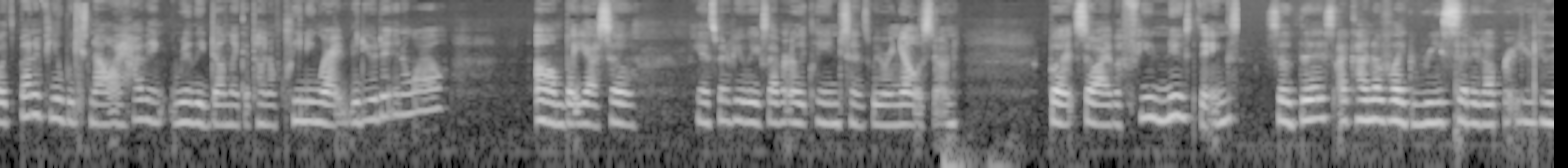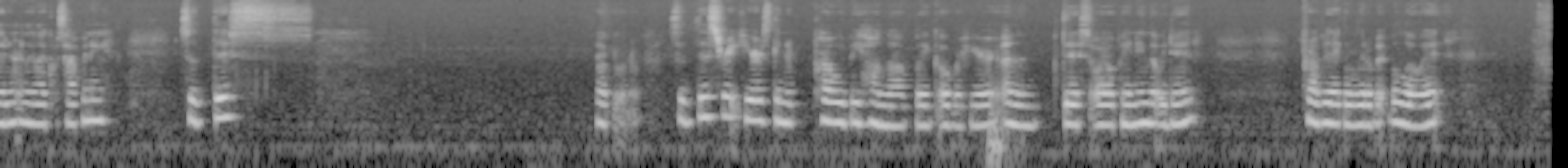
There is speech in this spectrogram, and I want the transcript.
So it's been a few weeks now. I haven't really done like a ton of cleaning where I videoed it in a while. Um, but yeah, so yeah, it's been a few weeks. I haven't really cleaned since we were in Yellowstone. But so I have a few new things. So this, I kind of like reset it up right here because I didn't really like what's happening. So this, okay, whatever. So this right here is going to probably be hung up like over here. And this oil painting that we did probably like a little bit below it.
